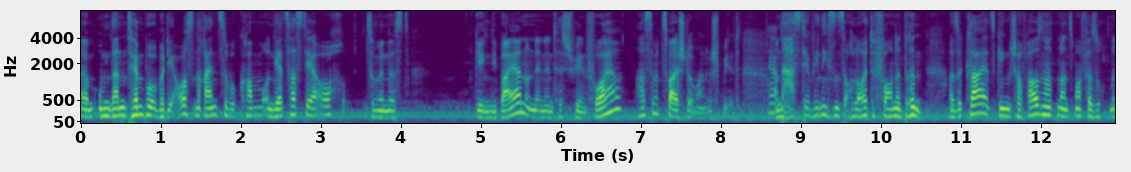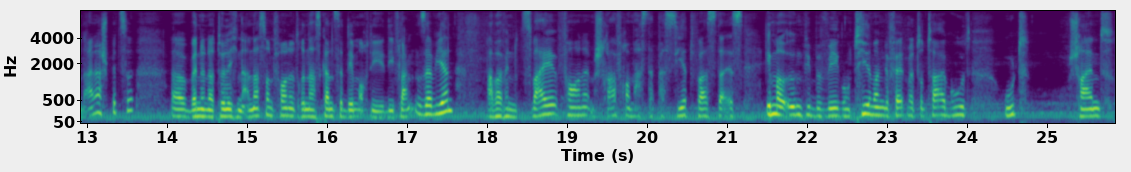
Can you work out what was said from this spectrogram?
ähm, um dann Tempo über die Außen reinzubekommen. Und jetzt hast du ja auch, zumindest gegen die Bayern und in den Testspielen vorher, hast du mit zwei Stürmern gespielt. Ja. Und da hast du ja wenigstens auch Leute vorne drin. Also klar, jetzt gegen Schaffhausen hat man es mal versucht mit einer Spitze. Äh, wenn du natürlich einen Anderson vorne drin hast, kannst du dem auch die, die Flanken servieren. Aber wenn du zwei vorne im Strafraum hast, da passiert was, da ist immer irgendwie Bewegung. Thielmann gefällt mir total gut. Uth scheint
